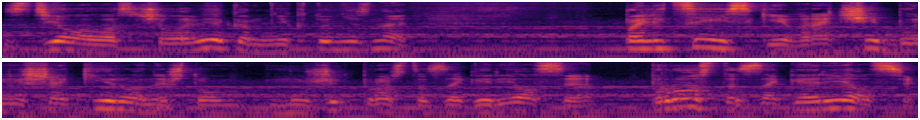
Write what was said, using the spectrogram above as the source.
сделала с человеком, никто не знает. Полицейские врачи были шокированы, что мужик просто загорелся просто загорелся.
